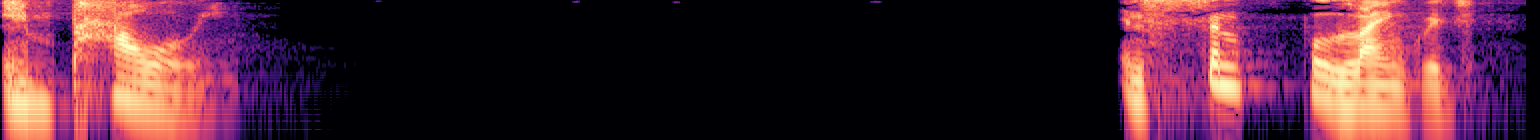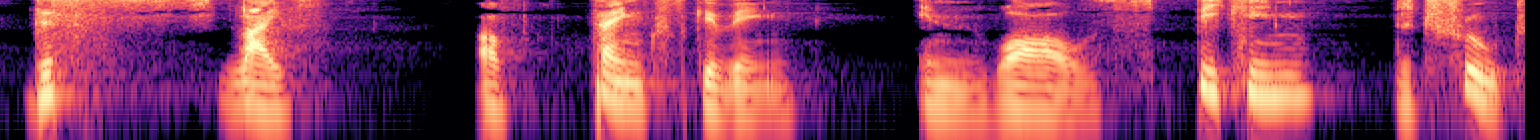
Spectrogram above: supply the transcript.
empowering. In simple language, this life of thanksgiving involves speaking the truth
